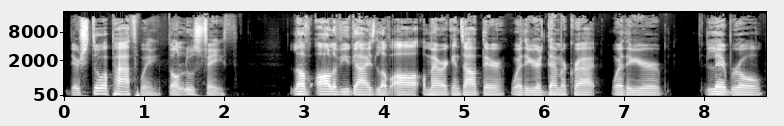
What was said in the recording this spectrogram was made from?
There's still a pathway. Don't lose faith. Love all of you guys. Love all Americans out there, whether you're a Democrat, whether you're liberal,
